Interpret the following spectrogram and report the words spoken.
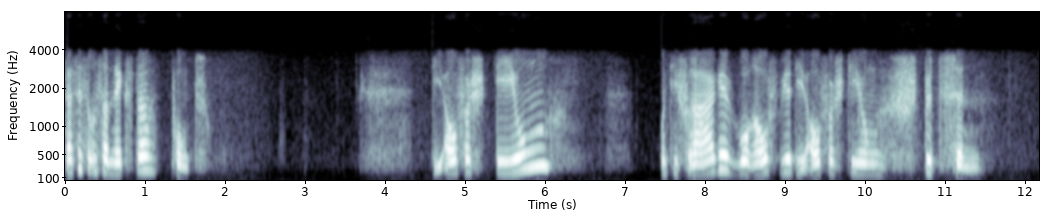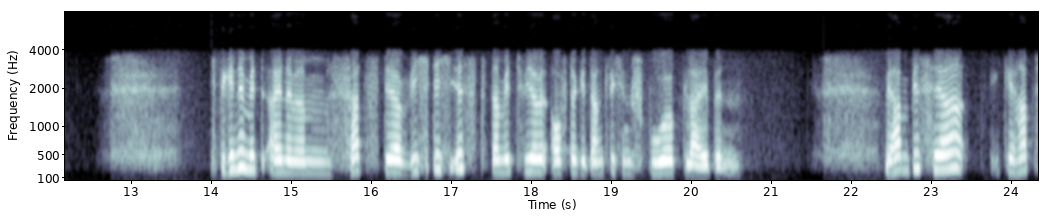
Das ist unser nächster Punkt. Die Auferstehung und die Frage, worauf wir die Auferstehung stützen. Ich beginne mit einem Satz, der wichtig ist, damit wir auf der gedanklichen Spur bleiben. Wir haben bisher gehabt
